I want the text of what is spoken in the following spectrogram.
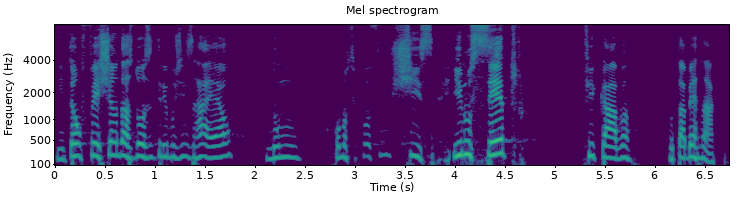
Então, fechando as doze tribos de Israel, num, como se fosse um X. E no centro ficava o tabernáculo.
